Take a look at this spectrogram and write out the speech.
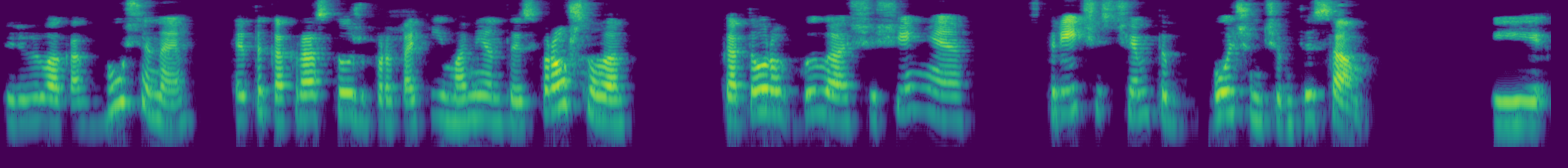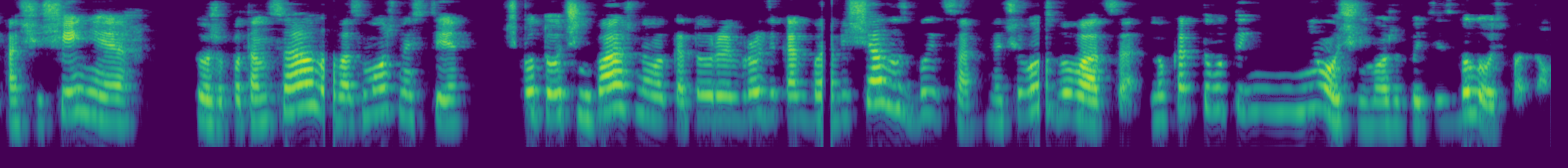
перевела как бусины это как раз тоже про такие моменты из прошлого, в которых было ощущение встречи с чем-то большим, чем ты сам. И ощущение тоже потенциала, возможности чего-то очень важного, которое вроде как бы обещало сбыться, начало сбываться, но как-то вот и не очень, может быть, и сбылось потом.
